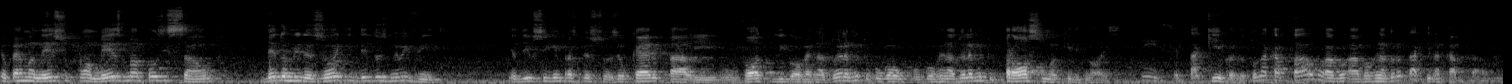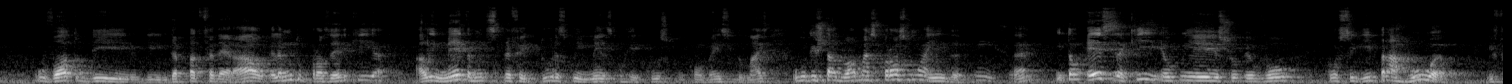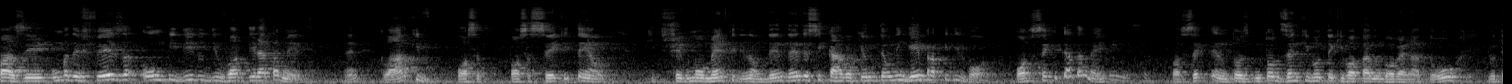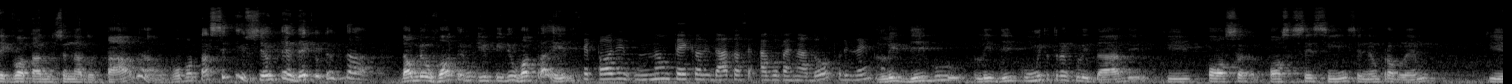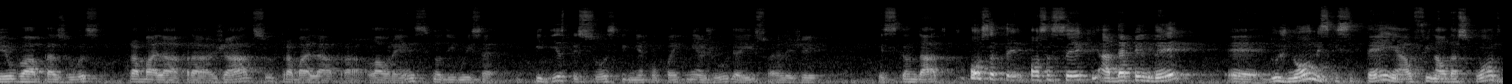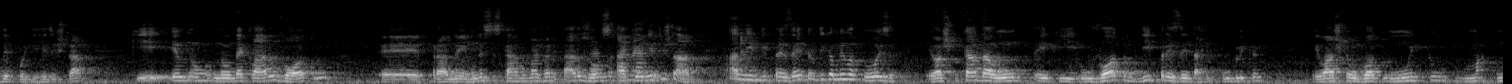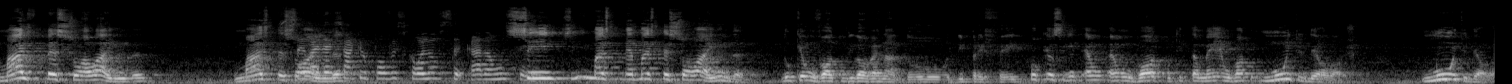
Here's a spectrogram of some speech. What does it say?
eu permaneço com a mesma posição de 2018 e de 2020. Eu digo o seguinte para as pessoas: eu quero estar ali. O voto de governador é muito, o, governador é muito próximo aqui de nós. Isso. Ele está aqui, quando eu estou na capital, a, governadora está aqui na capital. O voto de, de, deputado federal, ele é muito próximo. Ele que alimenta muitas prefeituras com emendas, com recursos, com convênios e tudo mais. O de estadual, mais próximo ainda. Isso. Né? Então, esses aqui eu conheço, eu vou conseguir ir para a rua e fazer uma defesa ou um pedido de voto diretamente. Né? Claro que possa, possa ser que tenham, que chega um momento que não, dentro, dentro desse cargo aqui eu não tenho ninguém para pedir voto. Pode ser que tenha também. Isso. Pode ser que tenha. Não estou dizendo que vou ter que votar no governador, que vou ter que votar no senador tal, não. Vou votar se, se eu entender que eu tenho que dar, dar o meu voto e pedir o voto para ele. Você pode não ter candidato a governador, por exemplo? Lhe digo, lhe digo com muita tranquilidade que possa, possa ser sim, sem nenhum problema, que eu vá para as ruas trabalhar para Jadson, trabalhar para Laurence. Quando eu digo isso, é pedir às pessoas que me acompanhem, que me ajudem a isso, a eleger esse candidato. Possa, ter, possa ser que, a depender é, dos nomes que se tenha ao final das contas, depois de registrar, que eu não, não declaro o voto é, para nenhum desses cargos majoritários, outros aqui a nível de Estado. A nível de presidente, eu digo a mesma coisa. Eu acho que cada um tem que. O voto de presidente da República eu acho que é um voto muito mais pessoal ainda. Mais pessoal Você vai ainda. deixar que o povo escolha cada um seu. Sim, sim, mas é mais pessoal ainda do que um voto de governador, de prefeito. Porque é o seguinte, é um, é um voto que também é um voto muito ideológico. Muito ideológico.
